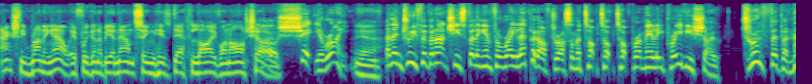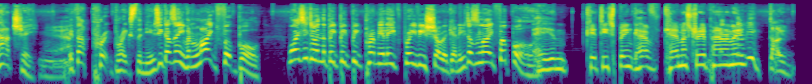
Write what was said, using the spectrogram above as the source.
actually running out if we're going to be announcing his death live on our show. Oh shit! You're right. Yeah. And then Drew Fibonacci's filling in for Ray Leopard after us on the Top Top Top Premier League preview show. Drew Fibonacci. Yeah. If that prick breaks the news, he doesn't even like football. Why is he doing the big, big, big Premier League preview show again? He doesn't like football. He and Kitty Spink have chemistry, apparently. No, you don't.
